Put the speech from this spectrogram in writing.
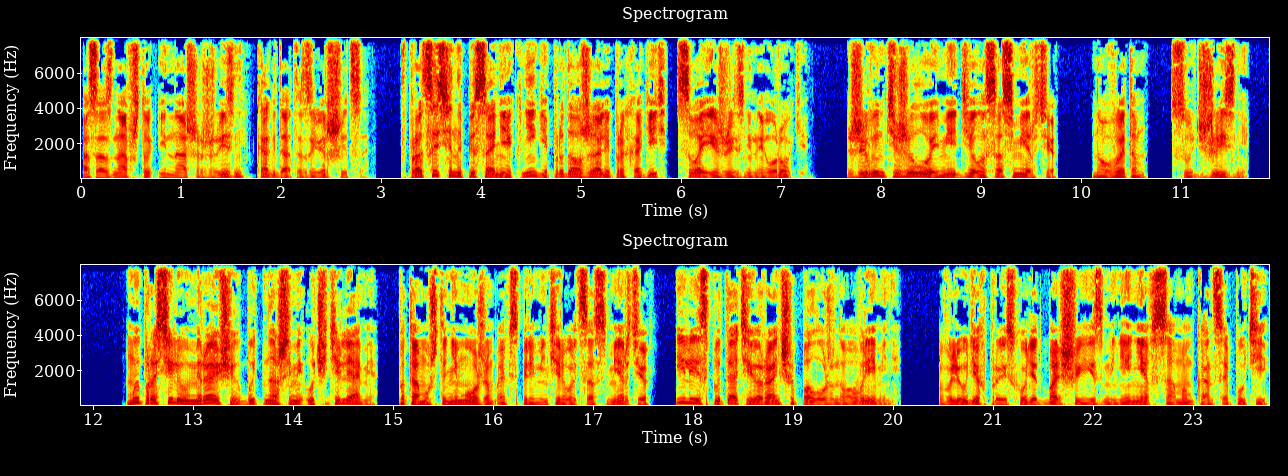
осознав, что и наша жизнь когда-то завершится. В процессе написания книги продолжали проходить свои жизненные уроки. Живым тяжело иметь дело со смертью, но в этом суть жизни. Мы просили умирающих быть нашими учителями, потому что не можем экспериментировать со смертью или испытать ее раньше положенного времени. В людях происходят большие изменения в самом конце пути.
